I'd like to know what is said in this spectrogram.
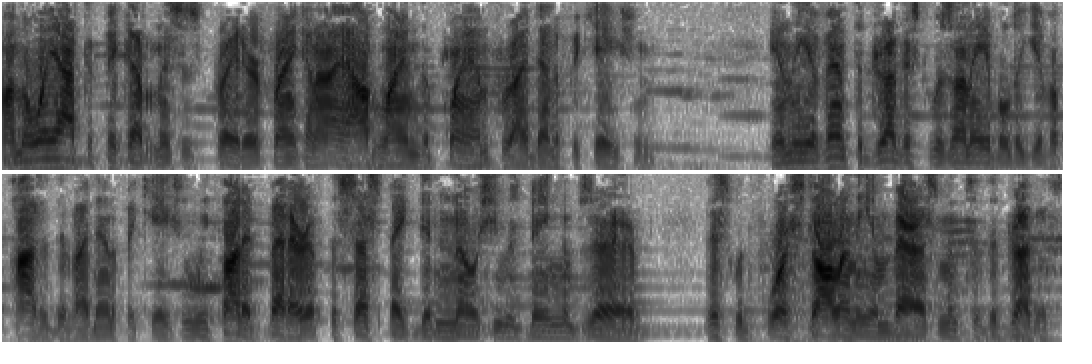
On the way out to pick up Mrs. Prater, Frank and I outlined the plan for identification. In the event the druggist was unable to give a positive identification, we thought it better if the suspect didn't know she was being observed. This would forestall any embarrassment to the druggist.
